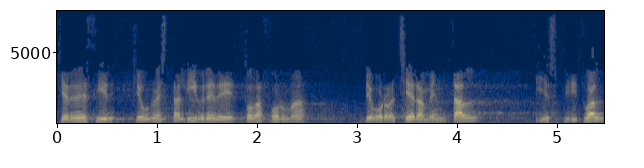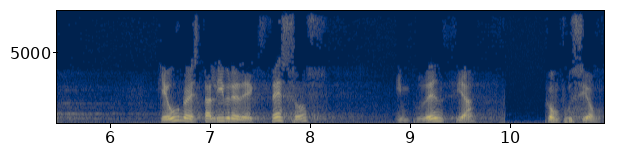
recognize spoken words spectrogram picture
quiere decir que uno está libre de toda forma de borrachera mental y espiritual, que uno está libre de excesos, imprudencia, confusión,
